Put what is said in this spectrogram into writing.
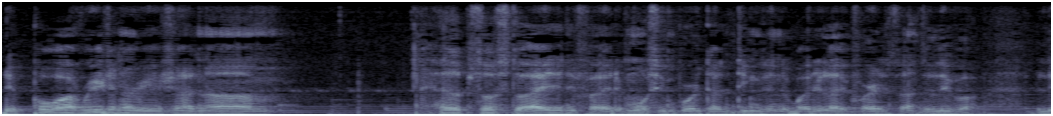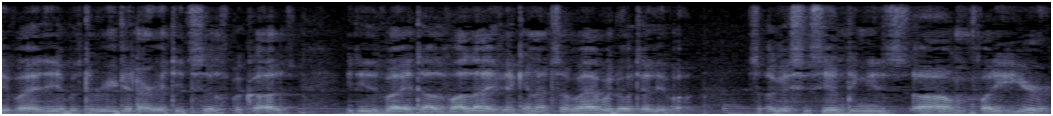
the power of regeneration. Um, helps us to identify the most important things in the body, like for instance the liver. The liver is able to regenerate itself because it is vital for life. You cannot survive without your liver. So I guess the same thing is um, for the ear.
